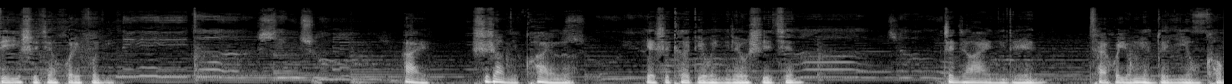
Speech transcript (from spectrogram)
第一时间回复你。爱是让你快乐，也是特地为你留时间。真正爱你的人，才会永远对你有空，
